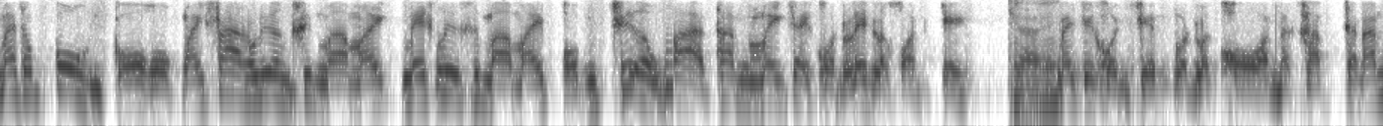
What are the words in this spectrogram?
แม่ทัพกุ้งโกหกไหมสร้างเรื่องขึ้นมาไหมเมคเรื่องขึ้นมาไหมผมเชื่อว่าท่านไม่ใช่คนเล่นละครเก่งใช่ไม่ใช่คนเขียนบทละครนะครับ ฉะนั้น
